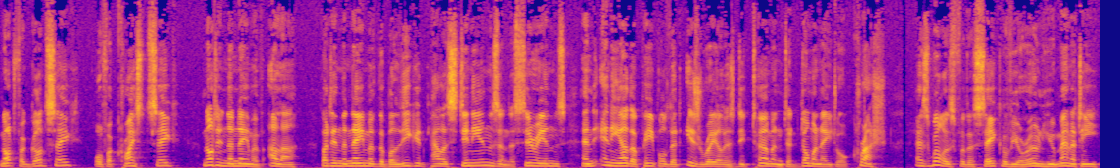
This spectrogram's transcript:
not for God's sake or for Christ's sake, not in the name of Allah, but in the name of the beleaguered Palestinians and the Syrians and any other people that Israel is determined to dominate or crush, as well as for the sake of your own humanity,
